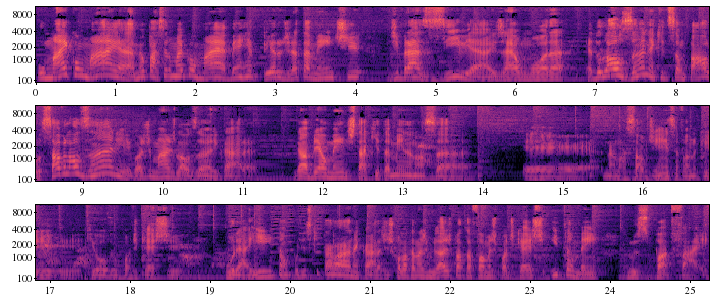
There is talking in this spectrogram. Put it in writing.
O Michael Maia, meu parceiro Michael Maia, bem repeiro diretamente de Brasília. Israel Moura é do Lausanne aqui de São Paulo. Salve Lausanne! Gosto demais de Lausanne, cara. Gabriel Mendes está aqui também na nossa é, na nossa audiência, falando que, que ouve o podcast por aí. Então, por isso que tá lá, né, cara? A gente coloca nas melhores plataformas de podcast e também no Spotify.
